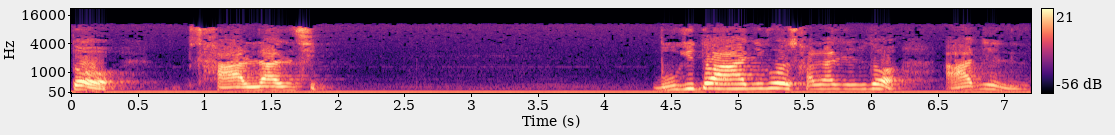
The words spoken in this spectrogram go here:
또 산란심. 무기도 아니고 산란심도 아닌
